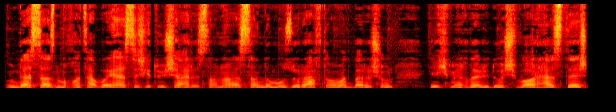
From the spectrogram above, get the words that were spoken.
اون دسته از مخاطبایی هستش که توی شهرستان ها هستند و موضوع رفت آمد براشون یک مقداری دشوار هستش.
